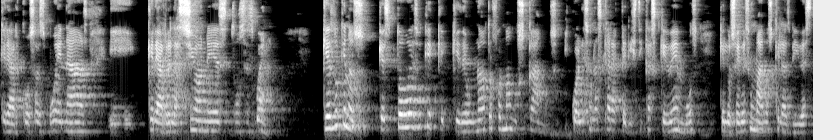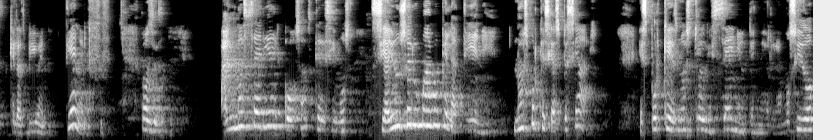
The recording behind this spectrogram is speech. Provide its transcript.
crear cosas buenas, eh, crear relaciones, entonces, bueno, ¿qué es lo que nos, qué es todo eso que, que, de una u otra forma buscamos? ¿Y cuáles son las características que vemos que los seres humanos que las, vives, que las viven tienen? Entonces, hay una serie de cosas que decimos, si hay un ser humano que la tiene, no es porque sea especial, es porque es nuestro diseño tenerla. Hemos sido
